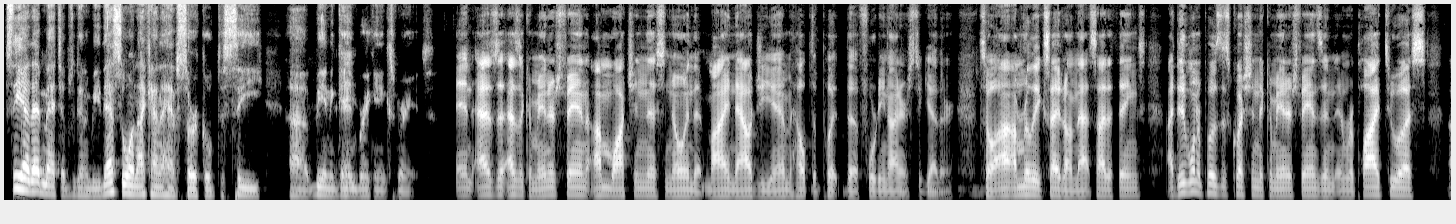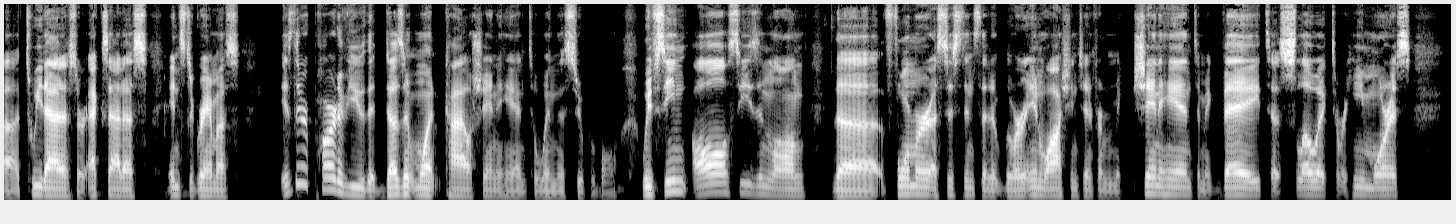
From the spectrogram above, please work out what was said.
see how that matchup is going to be. That's the one I kind of have circled to see uh, being a game breaking experience. And as a, as a Commanders fan, I'm watching this knowing that my now GM helped to put the 49ers together. So I'm really excited on that side of things. I did want to pose this question to Commanders fans and, and reply to us, uh, tweet at us or X at us, Instagram us is there a part of you that doesn't want Kyle Shanahan to win this Super Bowl? We've seen all season long the former assistants that were in Washington from Shanahan to McVay to Slowik to Raheem Morris.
